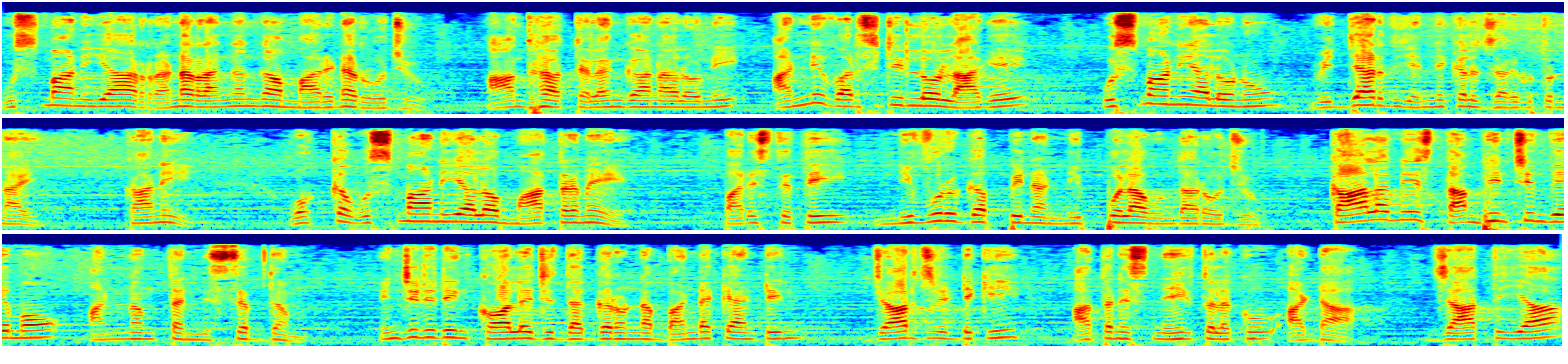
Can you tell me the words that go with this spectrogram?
ఉస్మానియా రణరంగంగా మారిన రోజు. ఆంధ్ర తెలంగాణలోని అన్ని వర్సిటీల్లో లాగే ఉస్మానియాలోనూ విద్యార్థి ఎన్నికలు జరుగుతున్నాయి. కానీ ఒక్క ఉస్మానియాలో మాత్రమే పరిస్థితి నివురుగప్పిన నిప్పులా ఉందా రోజు? కాలమే స్తంభించిందేమో అన్నంత నిశ్శబ్దం. ఇంజనీరింగ్ కాలేజీ దగ్గరున్న బండ క్యాంటీన్ జార్జ్ రెడ్డికి అతని స్నేహితులకు అడ్డా. జాతీయ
